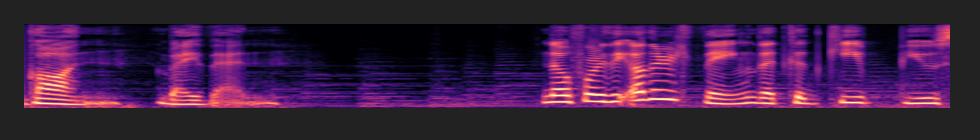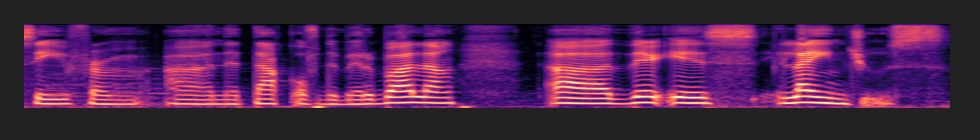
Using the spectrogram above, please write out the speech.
gone by then. Now, for the other thing that could keep you safe from an attack of the berbalang, uh, there is lime juice.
